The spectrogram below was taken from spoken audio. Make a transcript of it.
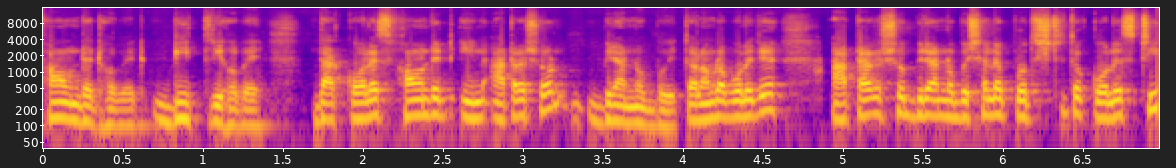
ফাউন্ডেড হবে ভিত্রি হবে। দ্য কলেজ ফাউন্ডেড ইন আঠারোশো বিরানব্বই। তাহলে আমরা বলি যে আঠারোশো বিরানব্বই সালে প্রতিষ্ঠিত কলেজটি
